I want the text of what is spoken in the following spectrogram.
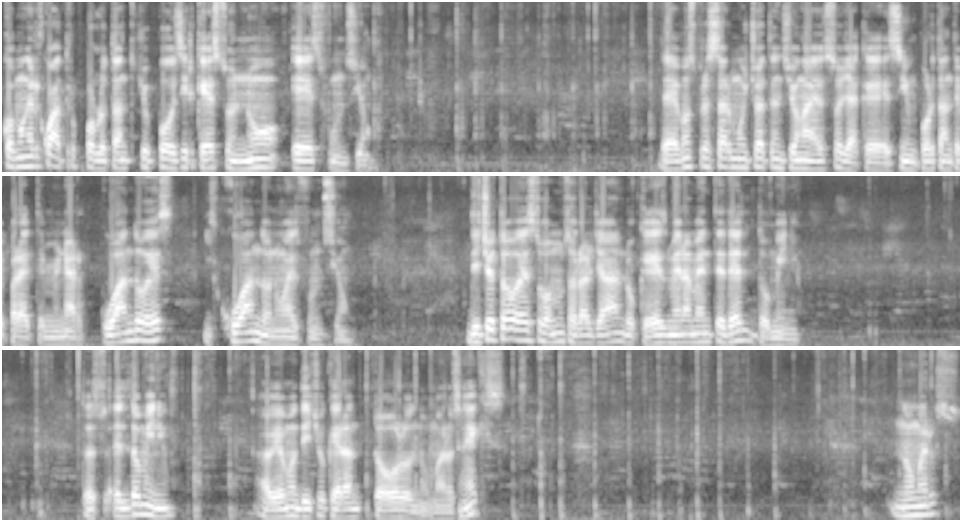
como en el 4. Por lo tanto yo puedo decir que esto no es función. Debemos prestar mucha atención a eso ya que es importante para determinar cuándo es y cuándo no es función. Dicho todo esto, vamos a hablar ya lo que es meramente del dominio. Entonces, el dominio, habíamos dicho que eran todos los números en X. Números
